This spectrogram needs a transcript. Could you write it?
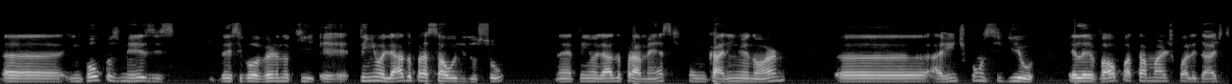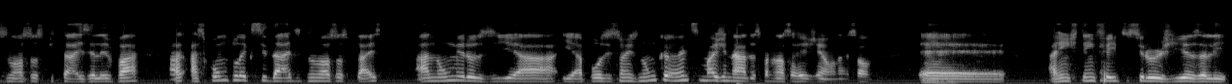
uh, em poucos meses desse governo que eh, tem olhado para a saúde do Sul, né, tem olhado para a MESC com um carinho enorme, uh, a gente conseguiu elevar o patamar de qualidade dos nossos hospitais, elevar a, as complexidades dos nossos hospitais a números e a, e a posições nunca antes imaginadas para nossa região, né, Saulo? É, a gente tem feito cirurgias ali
